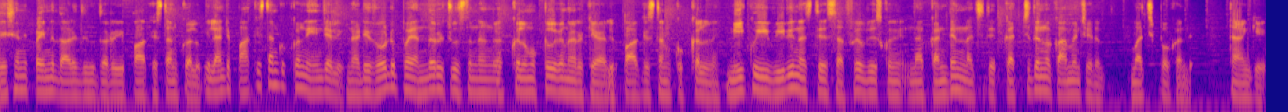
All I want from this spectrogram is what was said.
దేశాన్ని పైన దాడి దిగుతారు ఈ పాకిస్తాన్ కుక్కలు. ఇలాంటి పాకిస్తాన్ కుక్కల్ని ఏం చేయాలి? నడి రోడ్డుపై అందరూ చూస్తున్నాగా కుక్కలు ముక్కలుగా నరికేయాలి. పాకిస్తాన్ కుక్కల్ని. మీకు ఈ వీడియో నచ్చితే సబ్స్క్రైబ్ చేసుకుని నా కంటెంట్ నచ్చితే ఖచ్చితంగా కామెంట్ చేయడం మర్చిపోకండి. థ్యాంక్ యూ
